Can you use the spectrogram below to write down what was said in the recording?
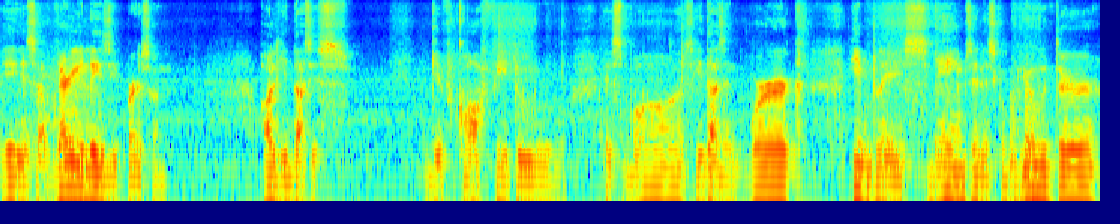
he is a very lazy person. All he does is give coffee to his boss. He doesn't work. He plays games in his computer.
